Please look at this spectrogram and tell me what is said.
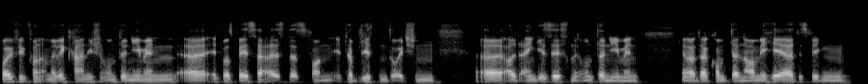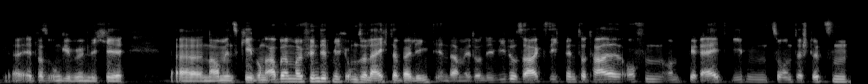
häufig von amerikanischen Unternehmen äh, etwas besser als das von etablierten deutschen äh, alteingesessenen Unternehmen. Genau, da kommt der Name her, deswegen äh, etwas ungewöhnliche äh, Namensgebung. Aber man findet mich umso leichter bei LinkedIn damit. Und wie du sagst, ich bin total offen und bereit, jeden zu unterstützen.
